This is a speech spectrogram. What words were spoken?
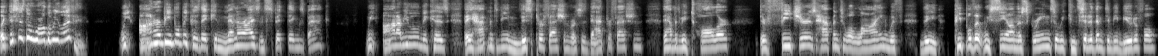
Like this is the world that we live in. We honor people because they can memorize and spit things back. We honor people because they happen to be in this profession versus that profession. They happen to be taller. Their features happen to align with the people that we see on the screen, so we consider them to be beautiful.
